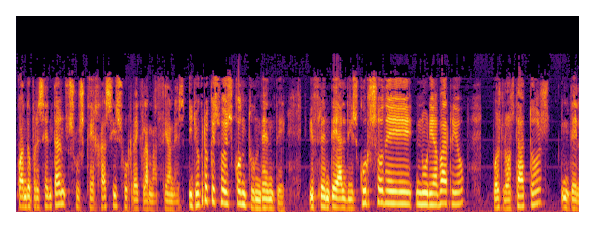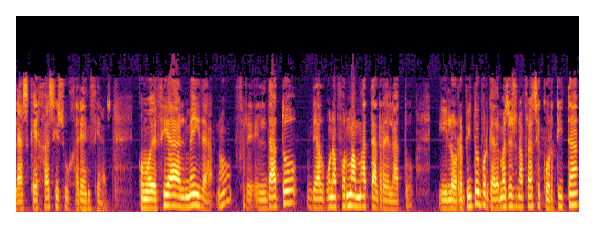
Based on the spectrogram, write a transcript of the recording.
cuando presentan sus quejas y sus reclamaciones. Y yo creo que eso es contundente. Y frente al discurso de Nuria Barrio, pues los datos de las quejas y sugerencias como decía Almeida, ¿no? el dato de alguna forma mata el relato. Y lo repito porque además es una frase cortita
